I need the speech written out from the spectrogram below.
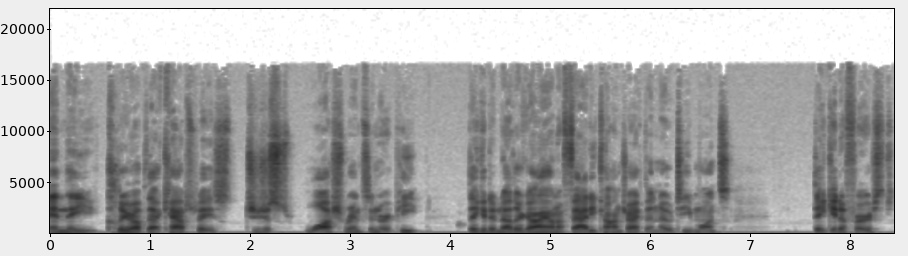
and they clear up that cap space to just wash, rinse, and repeat. They get another guy on a fatty contract that no team wants they get a first,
